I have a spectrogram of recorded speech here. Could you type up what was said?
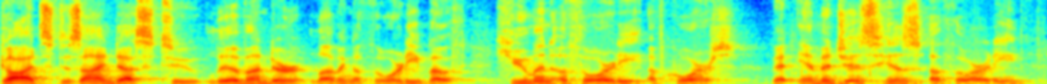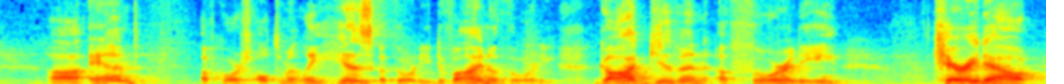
God's designed us to live under loving authority, both human authority, of course, that images his authority, uh, and, of course, ultimately his authority, divine authority. God given authority carried out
